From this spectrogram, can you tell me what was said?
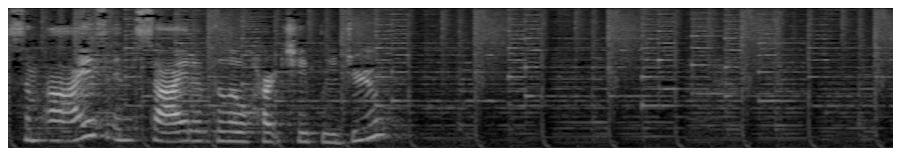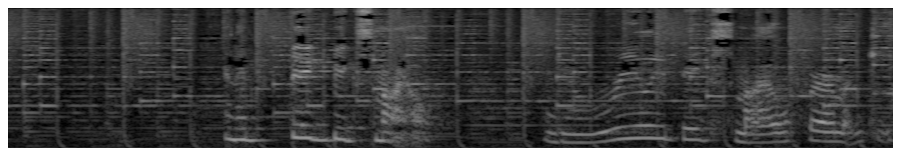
Some eyes inside of the little heart shape we drew. Big, big smile. And a really big smile for our monkey.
